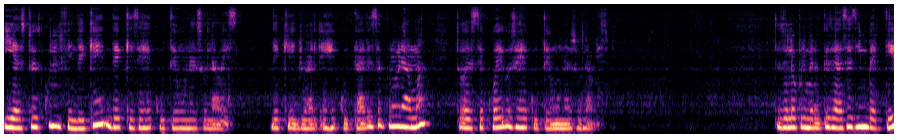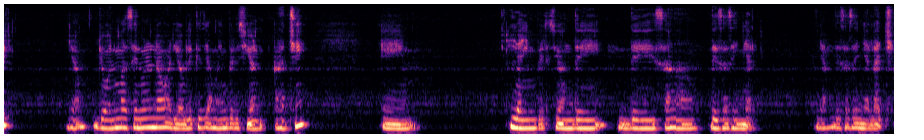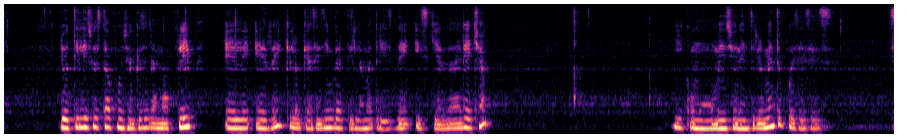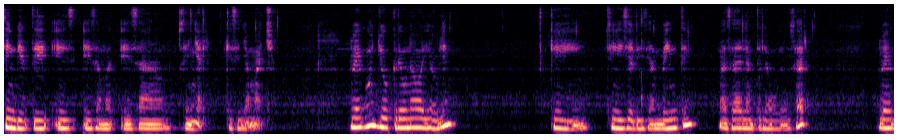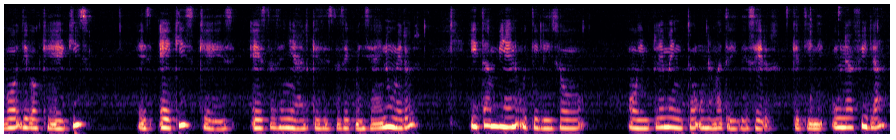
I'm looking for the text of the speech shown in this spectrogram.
Y esto es con el fin de que, de que se ejecute una sola vez. De que yo al ejecutar este programa, todo este código se ejecute una sola vez. Entonces lo primero que se hace es invertir. ¿ya? Yo almaceno en una variable que se llama inversión h. Eh, la inversión de, esa, de esa señal. ¿ya? De esa señal h. Yo utilizo esta función que se llama flip LR, que lo que hace es invertir la matriz de izquierda a derecha. Y como mencioné anteriormente, pues ese es se invierte es esa, esa señal que se llama h. Luego yo creo una variable que se inicializa en 20, más adelante la voy a usar. Luego digo que x es x, que es esta señal, que es esta secuencia de números. Y también utilizo o implemento una matriz de ceros que tiene una fila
